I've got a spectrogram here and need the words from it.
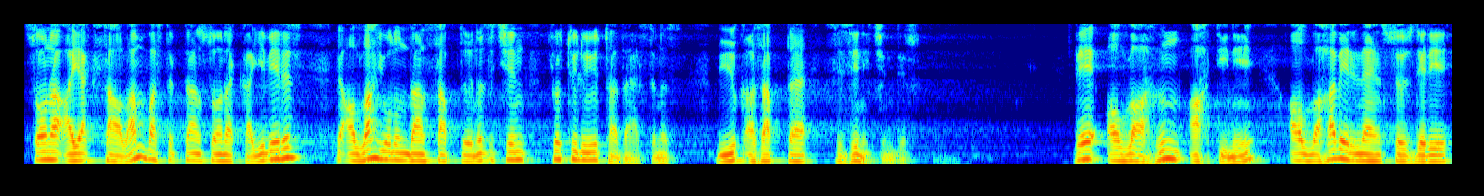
Sonra ayak sağlam bastıktan sonra kayı verir ve Allah yolundan saptığınız için kötülüğü tadarsınız. Büyük azap da sizin içindir. Ve Allah'ın ahdini, Allah'a verilen sözleri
